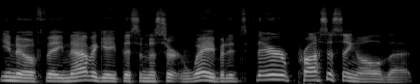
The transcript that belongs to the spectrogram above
you know, if they navigate this in a certain way, but it's they're processing all of that.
